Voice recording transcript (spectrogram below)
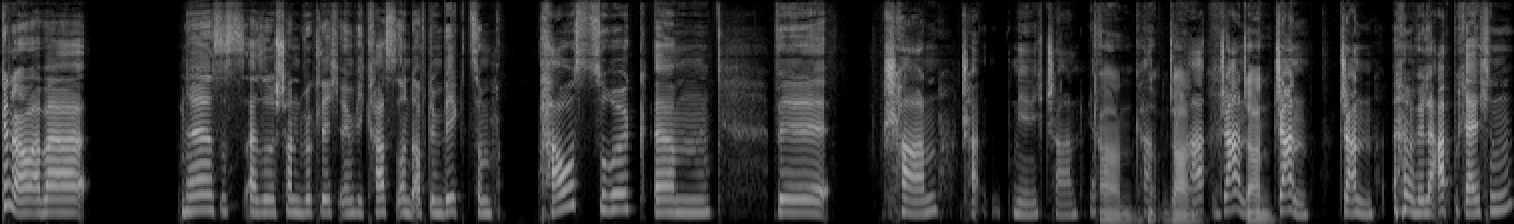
Genau, aber ne, es ist also schon wirklich irgendwie krass. Und auf dem Weg zum Haus zurück ähm, will Chan, Chan, nee, nicht Chan. Khan. Ka- Jan. Jan. Jan. Jan. Jan will er abbrechen.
